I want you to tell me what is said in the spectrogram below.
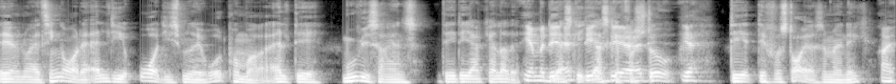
Øh, når jeg tænker over det, alle de ord, de smider i hovedet på mig, og alt det movie science, det er det, jeg kalder det. Jamen, det jeg skal, det- jeg skal det forstå. det- ja. Det, det forstår jeg simpelthen ikke. Nej.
